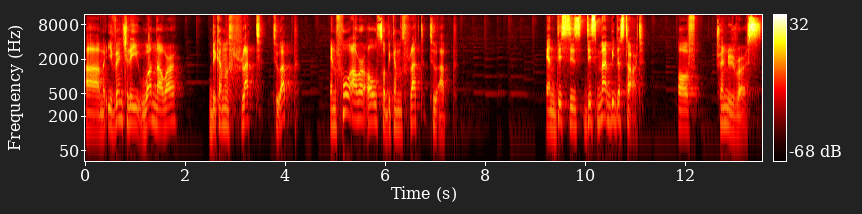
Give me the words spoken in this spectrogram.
um, eventually 1 hour becomes flat to up, and 4 hour also becomes flat to up. And this is this might be the start of trend reverse.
